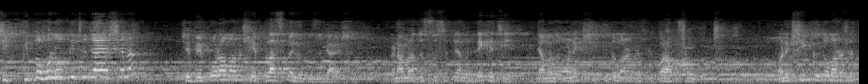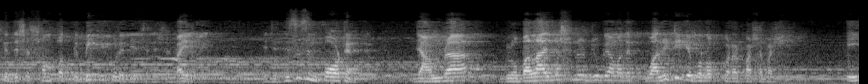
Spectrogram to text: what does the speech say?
শিক্ষিত হলেও কিছু যায় আসে না, সে বেপরোয়া মানুষ এ প্লাস পাইলেও কিছু যায় আসে না। কারণ আমাদের সোসাইটি আমরা দেখেছি যে আমাদের অনেক শিক্ষিত মানুষ আজকে করাপশন করছে। অনেক শিক্ষিত মানুষ আজকে দেশের সম্পদকে বিক্রি করে দিয়েছে দেশের বাইরে। এই যে দিস ইজ ইম্পর্টেন্ট যে আমরা গ্লোবালাইজেশনের যুগে আমাদের কোয়ালিটি ডেভেলপ করার পাশাপাশি এই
